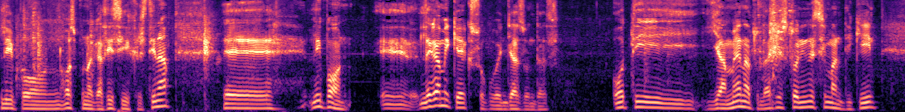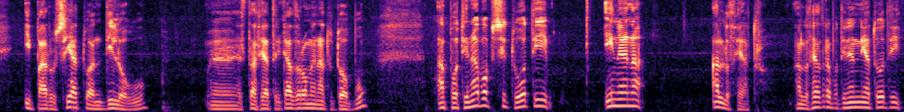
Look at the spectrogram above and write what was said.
Λοιπόν, ώσπου να καθίσει η Χριστίνα. Ε, λοιπόν, ε, λέγαμε και έξω κουβεντιάζοντας ότι για μένα τουλάχιστον είναι σημαντική η παρουσία του αντίλογου ε, στα θεατρικά δρόμενα του τόπου από την άποψη του ότι είναι ένα άλλο θέατρο άλλο θέατρο από την έννοια του ότι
